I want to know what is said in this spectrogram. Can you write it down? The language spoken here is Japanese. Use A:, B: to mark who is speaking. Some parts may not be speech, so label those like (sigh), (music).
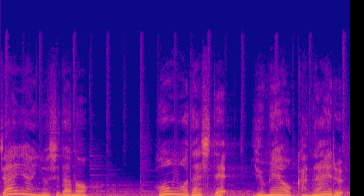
A: ジャイアン吉田の本を出して夢を叶える。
